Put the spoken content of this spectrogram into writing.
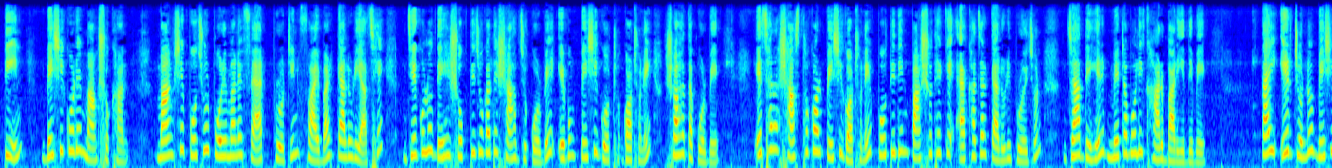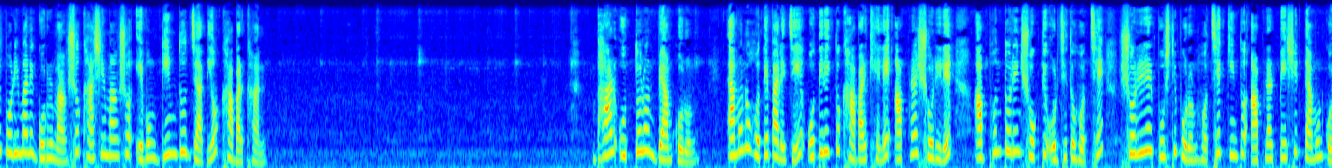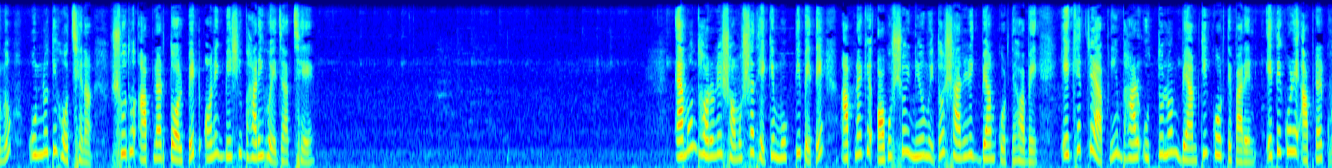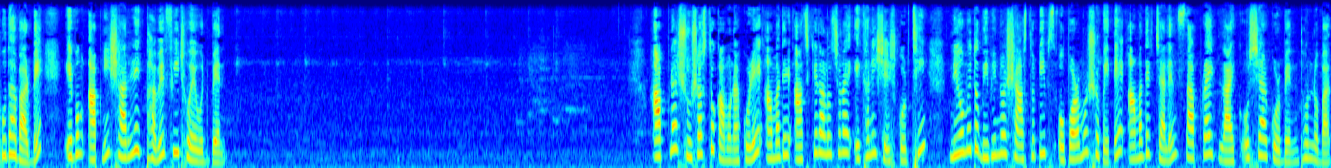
তিন, বেশি করে মাংস খান। মাংসে প্রচুর পরিমাণে ফ্যাট প্রোটিন ফাইবার ক্যালোরি আছে, যেগুলো দেহে শক্তি যোগাতে সাহায্য করবে এবং পেশি গঠনে সহায়তা করবে। এছাড়া স্বাস্থ্যকর পেশি গঠনে প্রতিদিন পাঁচশো থেকে এক হাজার ক্যালোরি প্রয়োজন, যা দেহের মেটাবলিক হার বাড়িয়ে দেবে। তাই এর জন্য বেশি পরিমাণে গরুর মাংস, খাসির মাংস এবং ডিম দুধ জাতীয় খাবার খান। ভার উত্তোলন ব্যায়াম করুন। এমনও হতে পারে যে অতিরিক্ত খাবার খেলে আপনার শরীরের আভ্যন্তরীণ শক্তি অর্জিত হচ্ছে, শরীরের পুষ্টি পূরণ হচ্ছে, কিন্তু আপনার পেশির তেমন কোনো উন্নতি হচ্ছে না। শুধু আপনার তলপেট অনেক বেশি ভারী হয়ে যাচ্ছে। এমন ধরনের সমস্যা থেকে মুক্তি পেতে আপনাকে অবশ্যই নিয়মিত শারীরিক ব্যায়াম করতে হবে। এক্ষেত্রে আপনি ভার উত্তোলন ব্যায়ামটি করতে পারেন। এতে করে আপনার ক্ষুধা বাড়বে এবং আপনি শারীরিকভাবে ফিট হয়ে উঠবেন। আপনার সুস্বাস্থ্য কামনা করে আমাদের আজকের আলোচনা এখানেই শেষ করছি। নিয়মিত বিভিন্ন স্বাস্থ্য টিপস ও পরামর্শ পেতে আমাদের চ্যানেল সাবস্ক্রাইব, লাইক ও শেয়ার করবেন। ধন্যবাদ।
